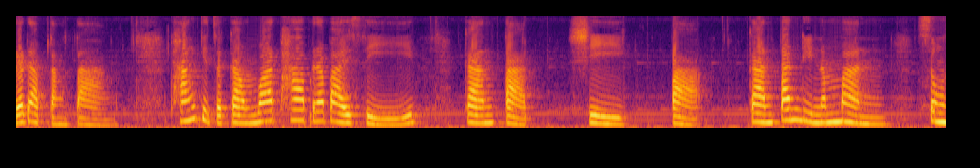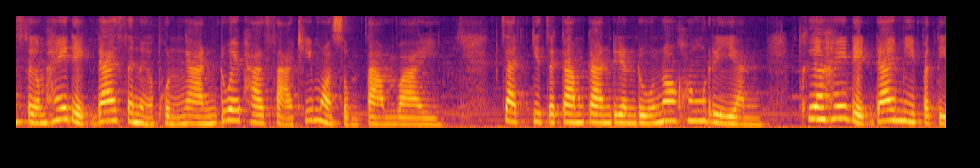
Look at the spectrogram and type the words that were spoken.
ระดับต่างๆ ทั้งกิจกรรมวาดภาพระบายสี การตัด ฉีก ปะ การปั้นดินน้ำมัน ส่งเสริมให้เด็กได้เสนอผลงานด้วยภาษาที่เหมาะสมตามวัย จัดกิจกรรมการเรียนรู้นอกห้องเรียน เพื่อให้เด็กได้มีปฏิ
